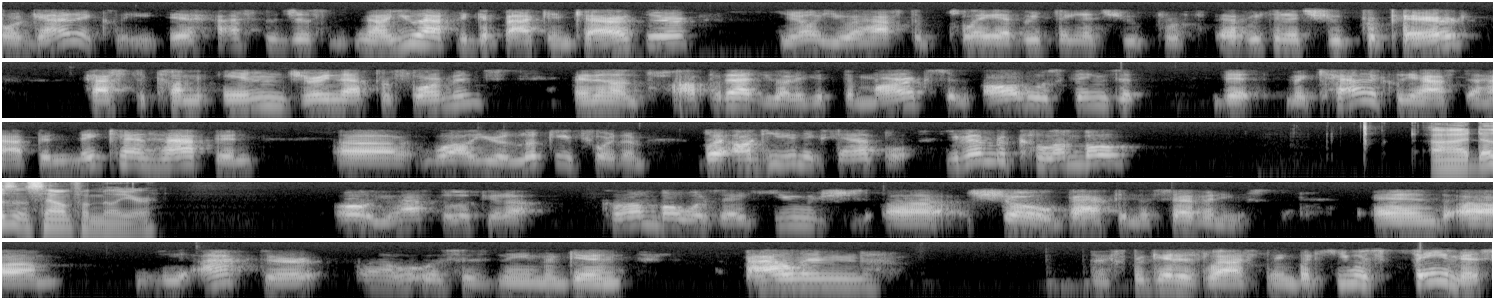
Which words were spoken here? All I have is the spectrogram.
organically. It has to just now you have to get back in character. You know, you have to play everything that you everything that you prepared has to come in during that performance, and then on top of that, you got to hit the marks and all those things that that mechanically have to happen. They can't happen uh, while you're looking for them. But I'll give you an example. You remember Columbo? Uh, it doesn't sound familiar. Oh, you have to look it up. Columbo was a huge uh, show back in the 70s. And um, the actor, uh, what was his name again? Alan, I forget his last name, but he was famous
